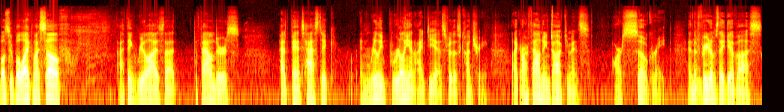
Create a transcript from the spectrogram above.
most people like myself, I think, realize that the founders had fantastic and really brilliant ideas for this country. Like our founding documents are so great, and the freedoms they give us,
